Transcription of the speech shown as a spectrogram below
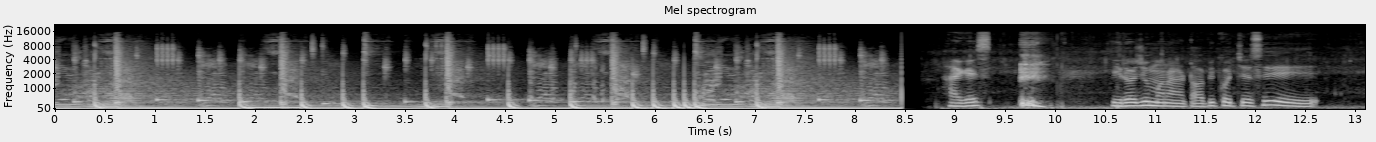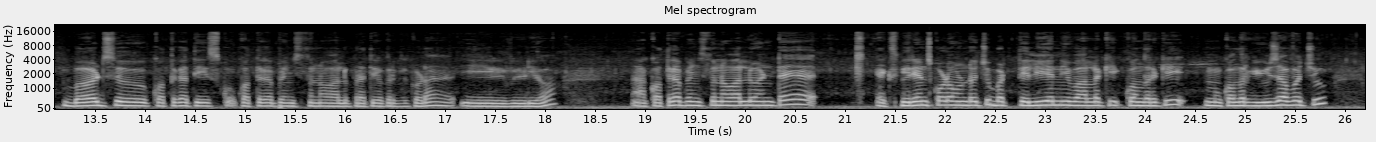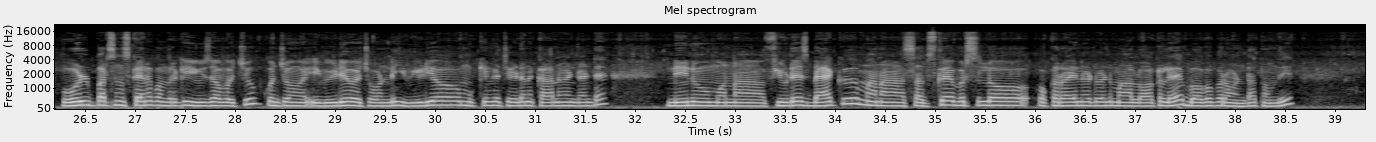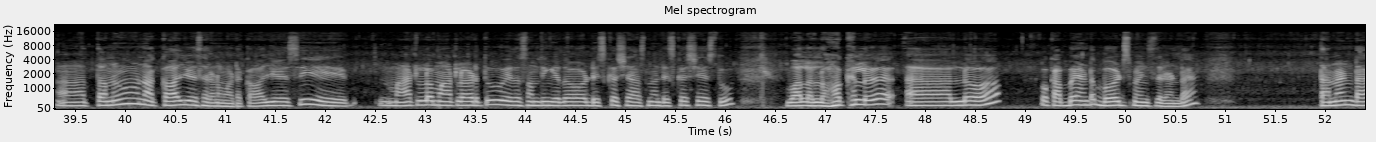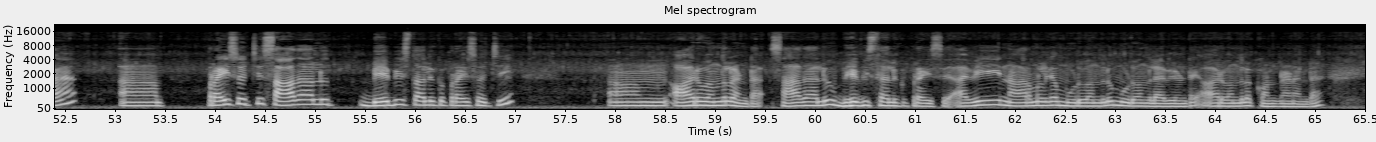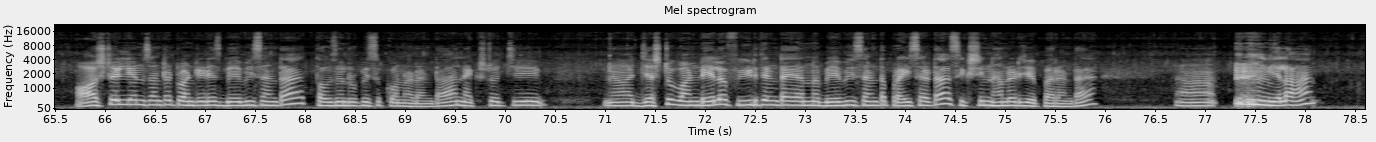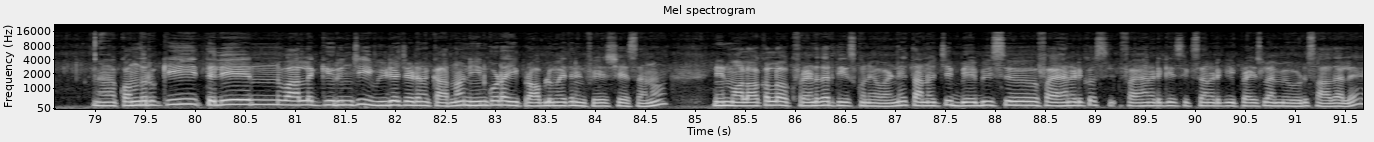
Hi guys ఈరోజు మన topic వచ్చేసి బర్డ్స్ కొత్తగా తీసుకో కొత్తగా పెంచుతున్న వాళ్ళు ప్రతి ఒక్కరికి కూడా ఈ వీడియో కొత్తగా పెంచుతున్న వాళ్ళు అంటే ఎక్స్పీరియన్స్ కూడా ఉండొచ్చు బట్ తెలియని వాళ్ళకి కొందరికి కొందరికి యూజ్ అవ్వచ్చు. ఓల్డ్ పర్సన్స్కి అయినా కొందరికి యూజ్ అవ్వచ్చు. కొంచెం ఈ వీడియో చూడండి. ఈ వీడియో ముఖ్యంగా చేయడానికి కారణం ఏంటంటే నేను మొన్న ఫ్యూ డేస్ బ్యాక్ మన సబ్స్క్రైబర్స్లో ఒకరు అయినటువంటి మా లోకలే భోగపురం అంట తంది. తను నాకు కాల్ చేశారనమాట కాల్ చేసి మాటల్లో మాట్లాడుతూ ఏదో సంథింగ్ ఏదో డిస్కస్ చేస్తున్నా డిస్కస్ చేస్తూ వాళ్ళ లోకల్లో ఒక అబ్బాయి అంట బర్డ్స్ పెంచుతాడంట తనంట ప్రైస్ వచ్చి సాదాలు బేబీస్ తాలూకు ప్రైస్ వచ్చి ఆరు వందలు అంట సాదాలు బేబీస్ తాలూకు ప్రైస్. అవి నార్మల్గా మూడు వందలు మూడు వందలు అవి ఉంటాయి. ఆరు వందలకు కొంటున్నాడంట. ఆస్ట్రేలియన్స్ అంట ట్వంటీ డేస్ బేబీస్ అంట థౌజండ్ రూపీస్కి కొన్నాడంట. నెక్స్ట్ వచ్చి జస్ట్ వన్ డేలో ఫీడ్ తింటాయి అన్న బేబీస్ అంట ప్రైస్ అట సిక్స్టీన్ హండ్రెడ్ చెప్పారంట. ఇలా కొందరికి తెలియని వాళ్ళ గురించి ఈ వీడియో చేయడానికి కారణం నేను కూడా ఈ ప్రాబ్లం అయితే నేను ఫేస్ చేశాను. నేను మా లోకల్లో ఒక ఫ్రెండ్ దగ్గర తీసుకునేవాడిని. తను వచ్చి బేబీస్ ఫైవ్ హండ్రెడ్కి ఫైవ్ హండ్రెడ్కి సిక్స్ హండ్రెడ్కి ప్రైస్లో అమ్మేవాడు సాదాలే.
